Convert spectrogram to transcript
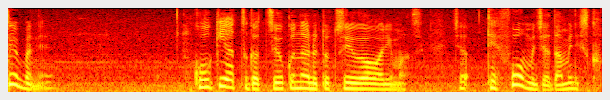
例えばね高気圧が強くなると梅雨が終わります。じゃあテフォームじゃダメですか。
